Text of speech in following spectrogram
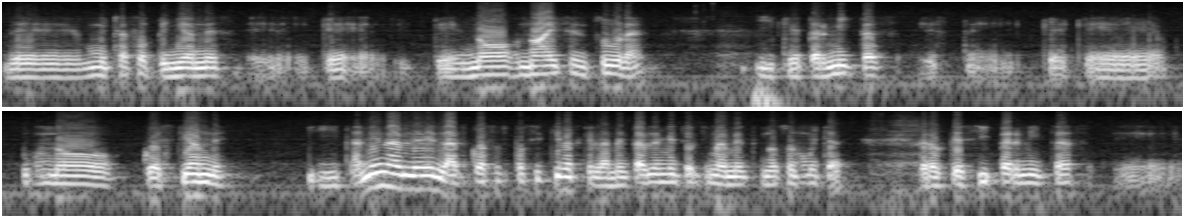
de muchas opiniones que, que no, no hay censura y que permitas este, que, uno cuestione y también hable de las cosas positivas que lamentablemente últimamente no son muchas pero que sí permitas eh,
